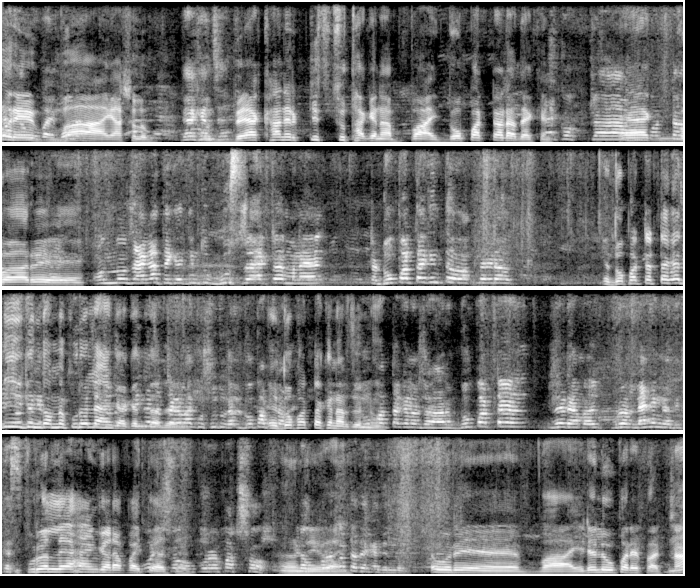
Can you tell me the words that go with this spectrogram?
ওরে ভাই, আসলে দেখেন দেখানের কিচ্ছু থাকে না ভাই দোপাট্টাটা দেখেন। একবারে। অন্য জায়গা থেকে কিন্তু গুছরা একটা মানে একটা দোপাট্টা কিন্তু আপনার এটা দোপাট্টার টাকা দিয়ে কিন্তু আমরা পুরো লেহেঙ্গা কিনতে লাগবে শুধু খালি দোপাট্টা। দোপাট্টা কেনার জন্য। দোপাট্টা কেনার জন্য। আর দোপাট্টার রেট আমরা পুরো লেহেঙ্গা দিতেছি। পুরো লেহেঙ্গাটা পাইতে আছে পুরো পাঁচশো। জি এটা ভাই। উপরে দেখা দেন ওরে ভাই এটা হলো উপরের পাট না।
